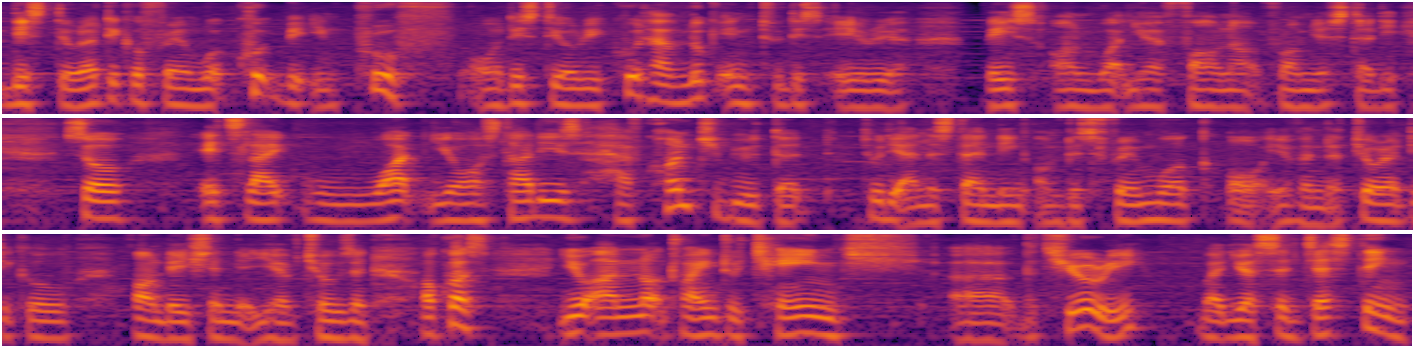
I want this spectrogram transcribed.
this theoretical framework could be improved or this theory could have looked into this area based on what you have found out from your study. So it's like what your studies have contributed to the understanding of this framework or even the theoretical foundation that you have chosen. Of course you are not trying to change uh, the theory but you're suggesting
